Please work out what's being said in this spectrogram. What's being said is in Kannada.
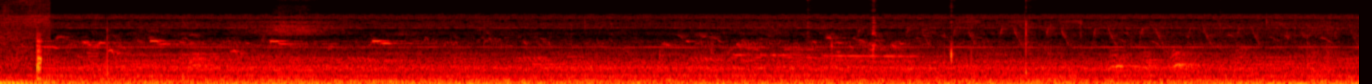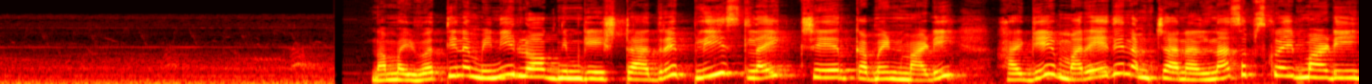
ನಮ್ಮ ಇವತ್ತಿನ ಮಿನಿ ವ್ಲಾಗ್ ನಿಮಗೆ ಇಷ್ಟ ಆದರೆ ಪ್ಲೀಸ್ ಲೈಕ್ ಶೇರ್ ಕಮೆಂಟ್ ಮಾಡಿ. ಹಾಗೆ ಮರೆಯದೆ ನಮ್ಮ ಚಾನಲ್ನ ಸಬ್ಸ್ಕ್ರೈಬ್ ಮಾಡಿ.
